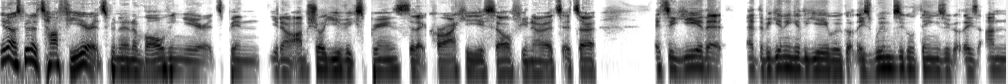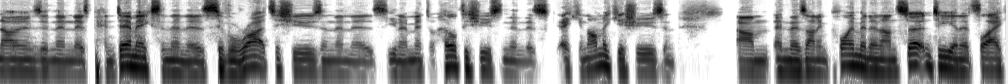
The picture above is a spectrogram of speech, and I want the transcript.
you know it's been a tough year. It's been an evolving year. It's been you know I'm sure you've experienced it at Crikey yourself you know it's it's a it's a year that at the beginning of the year we've got these whimsical things we've got these unknowns and then there's pandemics and then there's civil rights issues and then there's you know mental health issues and then there's economic issues and um, and there's unemployment and uncertainty and it's like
